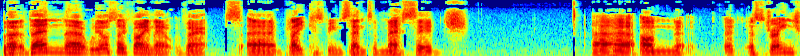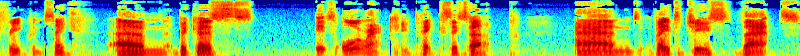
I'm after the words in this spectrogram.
but then uh, we also find out that uh, Blake has been sent a message uh, on a, a, strange frequency um, because it's Orac who picks it up, and they deduce that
